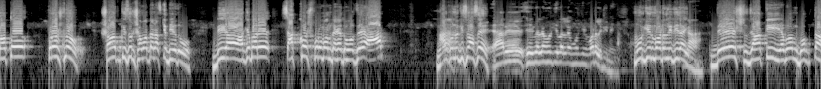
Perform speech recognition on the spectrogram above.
যত প্রশ্ন সব কিছুর সমাধান আজকে দিয়ে দেবো। একেবারে চাক্ষুষ প্রমাণ দেখা দেবো যে আর আর কোনো কিছু আছে? আরে এই বেলা মুরগি বেলা মুরগির মডেলিটি নাই। মুরগির মডেলিটি নাই। না। দেশ জাতি এবং বক্তা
